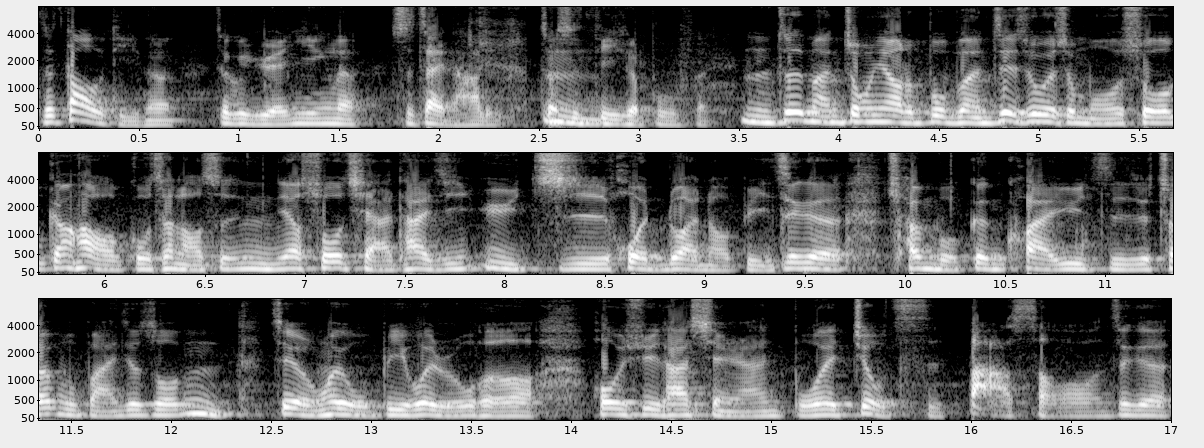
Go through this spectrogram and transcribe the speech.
这到底呢？这个原因呢是在哪里？这是第一个部分。嗯，这是蛮重要的部分。这是为什么我说刚好国成老师，嗯，要说起来他已经预知混乱哦，比这个川普更快预知。川普本来就说，嗯，这种人会舞弊会如何哦？后续他显然不会就此罢手哦。这个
